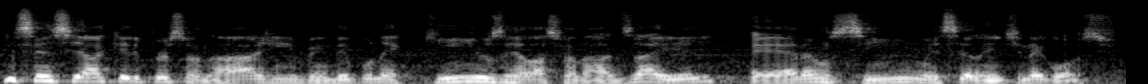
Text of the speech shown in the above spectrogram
Licenciar aquele personagem e vender bonequinhos relacionados a ele eram sim um excelente negócio.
